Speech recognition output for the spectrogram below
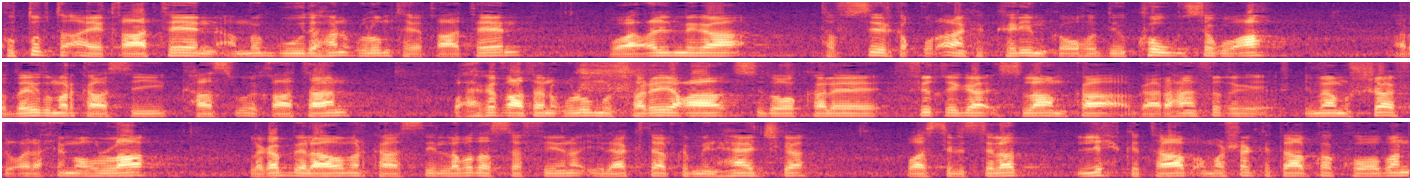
kutubta ay qaateen ama guud ahaan culumta ay qaateen waa cilmiga tafsiirka qur'aanka kariimka oo dee kow isagu ah ardaydu markaasi kaas way qaataan waxay ka qaataan culuumu shariica sidoo kale fiqiga islaamka gaar ahaan fiqiga imaamu shaafici raximahullah laga bilaabo markaasi labada safiino ilaa kitaabka minhaajka waa silsilad lix kitaab ama shan kitaab ka kooban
